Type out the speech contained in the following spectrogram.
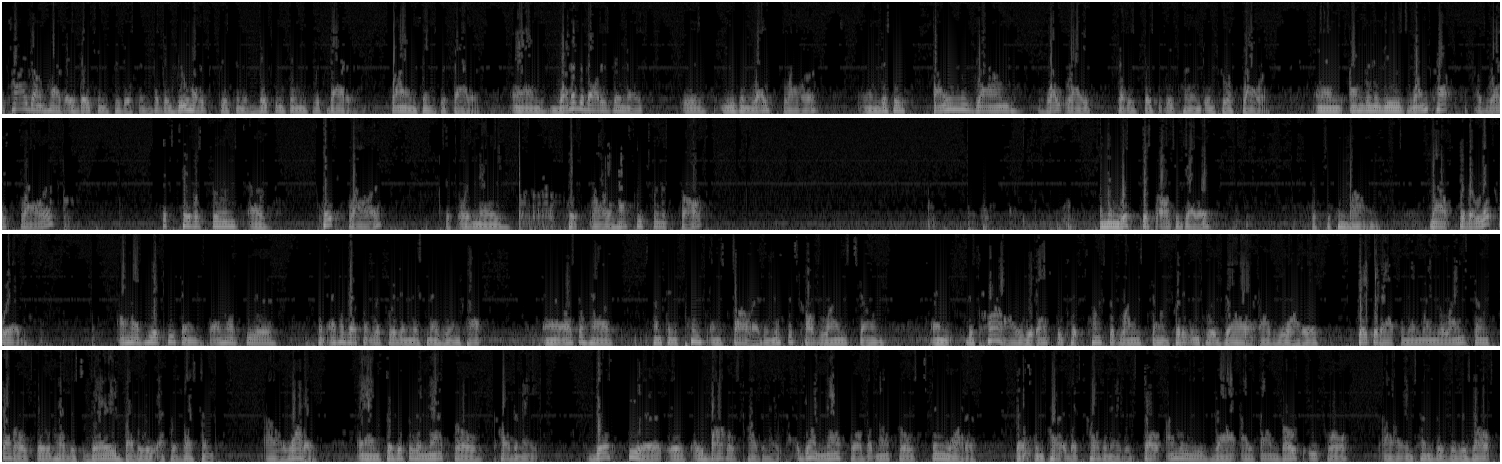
the Thai don't have a baking tradition, but they do have a tradition of baking things with batter, frying things with batter. And one of the batters they make is using rice flour, and this is finely ground white rice that is basically turned into a flour. And I'm going to use one cup of rice flour, six tablespoons of cake flour, just ordinary cake flour, half teaspoon of salt, and then whisk this all together just to combine. Now, for the liquid, I have here two things. I have here some effervescent liquid in this measuring cup, and I also have something pink and solid, and this is called limestone. And the Thai would actually take chunks of limestone, put it into a jar, add water, shake it up, and then when the limestone settles, they would have this very bubbly, effervescent uh, water. And so this is a natural carbonate. This here is a bottled carbonate. Again, natural, but natural spring water that's, car- that's carbonated. So I'm going to use that. I found both equal uh, in terms of the results.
